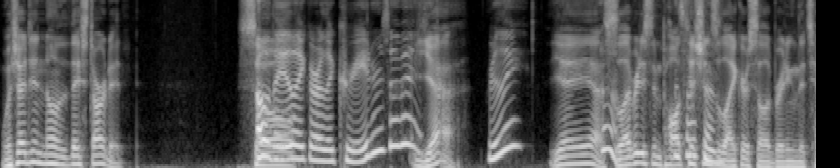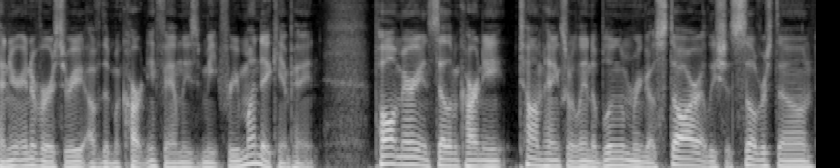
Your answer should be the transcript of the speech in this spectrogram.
which I didn't know that they started. So oh, they like are the creators of it. yeah, Really? Yeah, yeah, yeah. Oh, Celebrities and politicians awesome. alike are celebrating the 10 year anniversary of the McCartney family's Meat Free Monday campaign. Paul, Mary, and Stella McCartney, Tom Hanks, Orlando Bloom, Ringo Starr, Alicia Silverstone,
